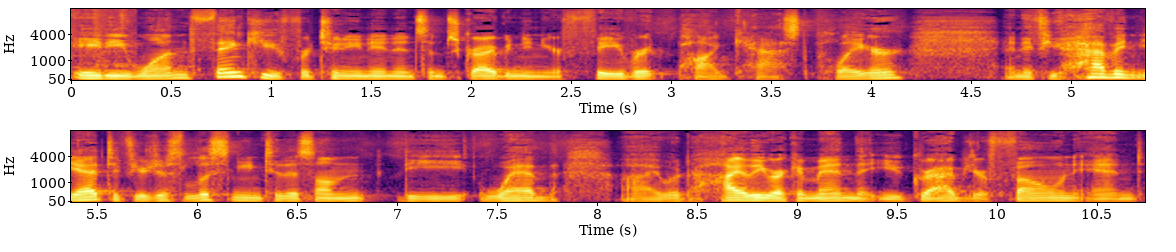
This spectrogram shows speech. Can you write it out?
81. Thank you for tuning in and subscribing in your favorite podcast player. And if you haven't yet, if you're just listening to this on the web, I would highly recommend that you grab your phone and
